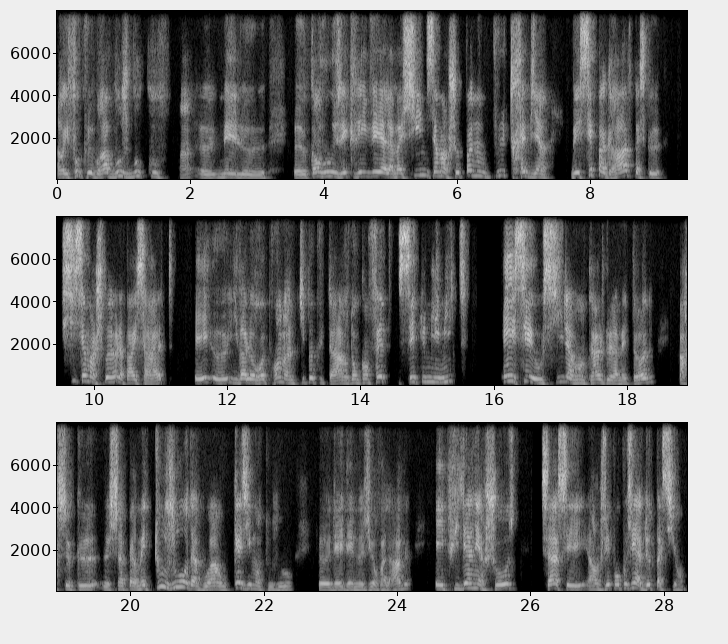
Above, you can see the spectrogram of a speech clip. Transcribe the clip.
Alors il faut que le bras bouge beaucoup. Hein, mais le, quand vous écrivez à la machine, ça marche pas non plus très bien. Mais c'est pas grave parce que si ça marche pas, l'appareil s'arrête et il va le reprendre un petit peu plus tard. Donc en fait, c'est une limite et c'est aussi l'avantage de la méthode parce que ça permet toujours d'avoir, ou quasiment toujours, euh, des, mesures valables. Et puis, dernière chose, ça c'est, alors j'ai proposé à deux patients,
